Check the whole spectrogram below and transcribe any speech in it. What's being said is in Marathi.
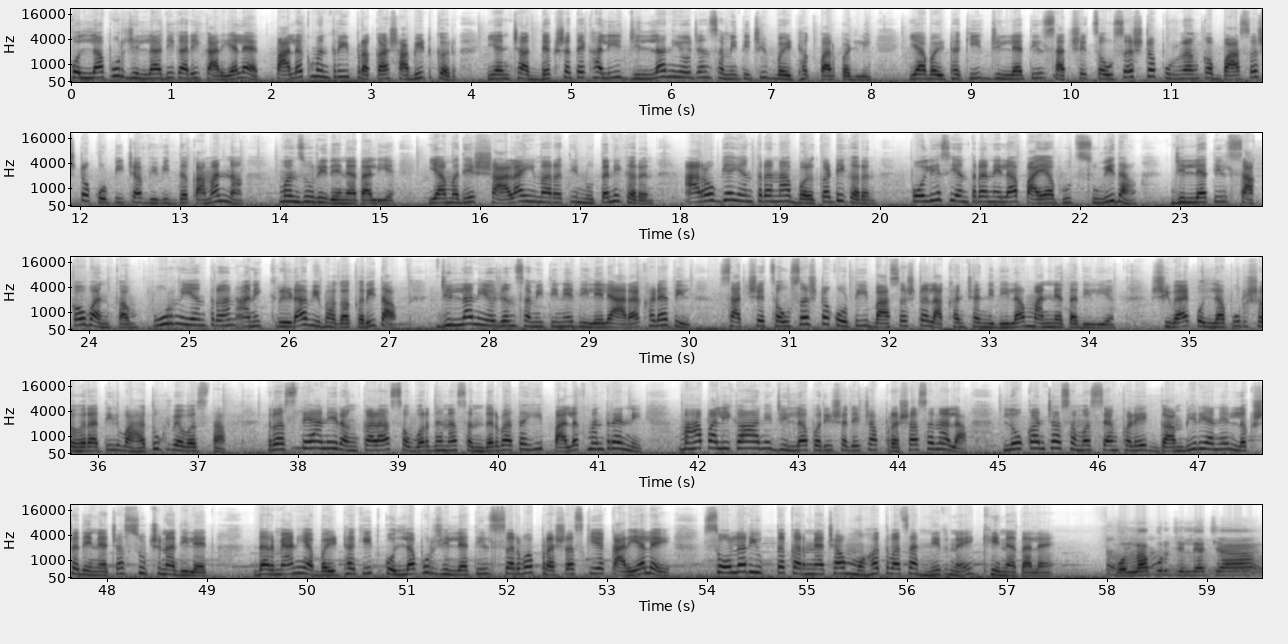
कोल्हापूर जिल्हाधिकारी कार्यालयात पालकमंत्री प्रकाश आबिटकर यांच्या अध्यक्षतेखाली जिल्हा नियोजन समितीची बैठक पार पडली. या बैठकीत जिल्ह्यातील सातशे चौसष्ट पूर्णांक बासष्ट कोटीच्या विविध कामांना मंजुरी देण्यात आली आहे. यामध्ये शाळा इमारती नूतनीकरण आरोग्य यंत्रणा बळकटीकरण पोलीस यंत्रणेला पायाभूत सुविधा जिल्ह्यातील साकव बांधकाम पूर नियंत्रण आणि क्रीडा विभागाकरिता जिल्हा नियोजन समितीने दिलेल्या आराखड्यातील सातशे चौसष्ट कोटी बासष्ट लाखांच्या निधीला मान्यता दिली आहे शिवाय कोल्हापूर शहरातील वाहतूक व्यवस्था रस्ते आणि रंकाळा संवर्धनासंदर्भातही पालकमंत्र्यांनी महापालिका आणि जिल्हा परिषदेच्या प्रशासनाला लोकांच्या समस्यांकडे गांभीर्याने लक्ष देण्याच्या सूचना दिल्या आहेत. दरम्यान या बैठकीत कोल्हापूर जिल्ह्यातील सर्व प्रशासकीय कार्यालये सोलरयुक्त करण्याचा महत्त्वाचा निर्णय घेण्यात आला आहे कोल्हापूर जिल्ह्याच्या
